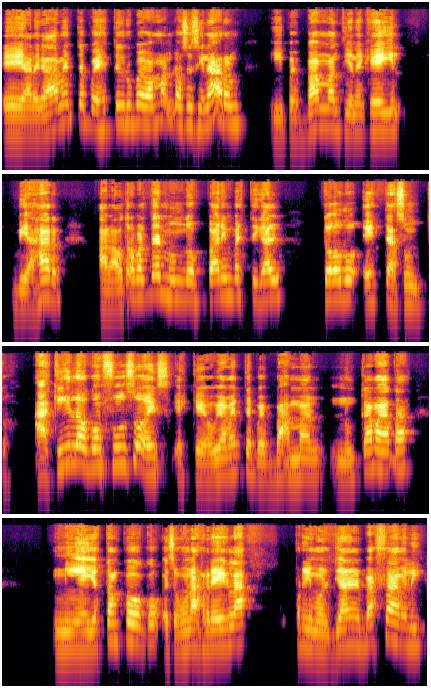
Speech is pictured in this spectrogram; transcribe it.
Eh, alegadamente, pues este grupo de Batman lo asesinaron y pues Batman tiene que ir, viajar a la otra parte del mundo para investigar todo este asunto. Aquí lo confuso es, que obviamente pues Batman nunca mata, ni ellos tampoco, eso es una regla primordial en el Bat Family.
